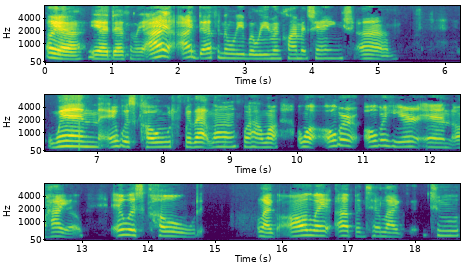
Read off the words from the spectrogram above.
Oh yeah, yeah, definitely. I I definitely believe in climate change. Um, when it was cold for that long, for how long? Well, over over here in Ohio, it was cold like all the way up until like two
